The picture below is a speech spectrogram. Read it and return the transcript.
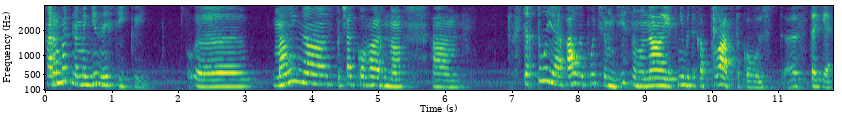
Аромат на мені не стійкий. Е, малина спочатку гарно а, стартує, але потім дійсно вона як ніби така пластиковою стає.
